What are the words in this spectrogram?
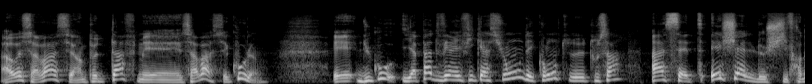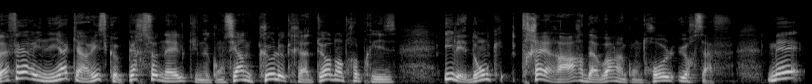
Ah ouais, ça va, c'est un peu de taf, mais ça va, c'est cool. Et du coup, il n'y a pas de vérification des comptes, de tout ça? À cette échelle de chiffre d'affaires, il n'y a qu'un risque personnel qui ne concerne que le créateur d'entreprise. Il est donc très rare d'avoir un contrôle URSAF. Mais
